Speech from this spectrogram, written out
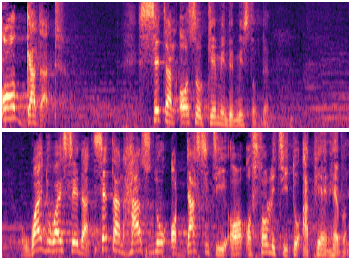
all gathered. Satan also came in the midst of them. Why do I say that? Satan has no audacity or authority to appear in heaven.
